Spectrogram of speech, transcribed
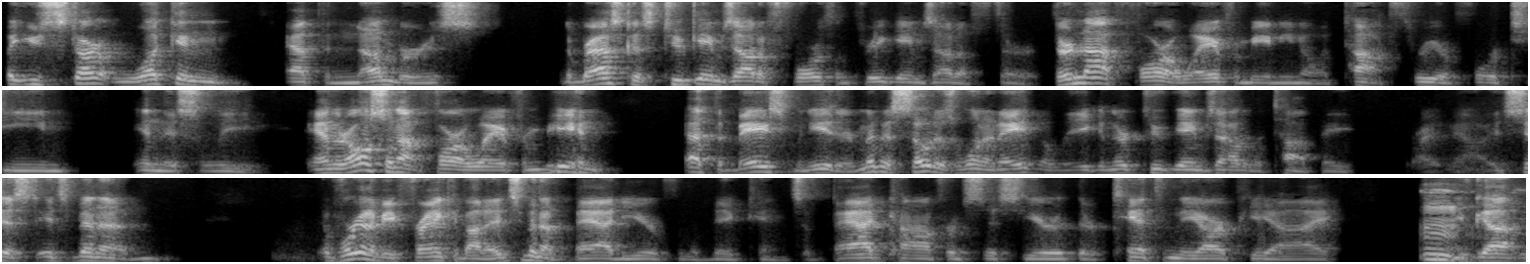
But you start looking at the numbers. Nebraska's two games out of fourth and three games out of third. They're not far away from being, you know, a top three or four team in this league. And they're also not far away from being at the basement either. Minnesota's one and eight in the league, and they're two games out of the top eight right now. It's just, it's been a, if we're going to be frank about it, it's been a bad year for the Big Ten. It's a bad conference this year. They're 10th in the RPI. Mm. You've got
